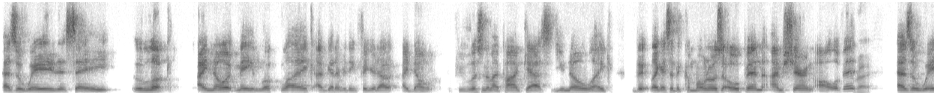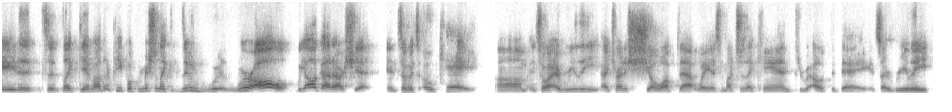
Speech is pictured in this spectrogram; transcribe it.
as a way to say, look, I know it may look like I've got everything figured out. I don't. If you've listened to my podcast, you know, like, the, like I said, the kimono's open. I'm sharing all of it. Right. as a way to, to like give other people permission. Like dude we're, we're all we all got our shit. And so it's okay. Um, and so i really i try to show up that way as much as i can throughout the day. And so i really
